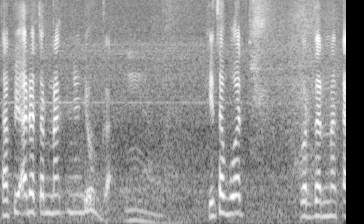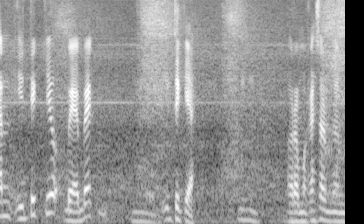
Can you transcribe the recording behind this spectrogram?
tapi ada ternaknya juga Hmm. kita buat peternakan itik yuk bebek Hmm. itik ya Mhm. orang Makassar bilang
